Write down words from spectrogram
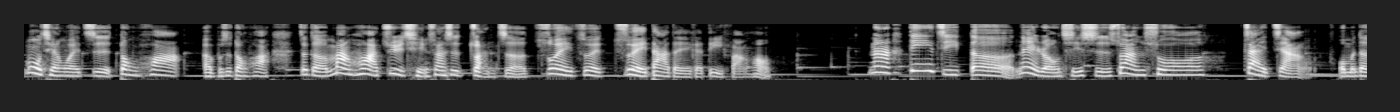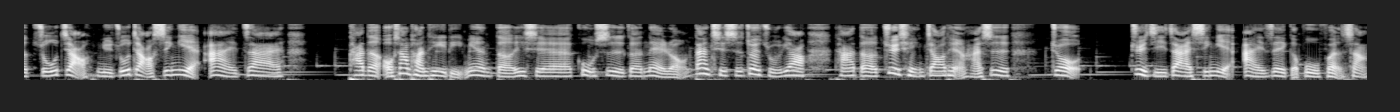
目前为止动画，呃，不是动画，这个漫画剧情算是转折最最最大的一个地方哦。那第一集的内容其实虽然说在讲我们的主角女主角星野爱在她的偶像团体里面的一些故事跟内容，但其实最主要它的剧情焦点还是就。聚集在星野爱这个部分上，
